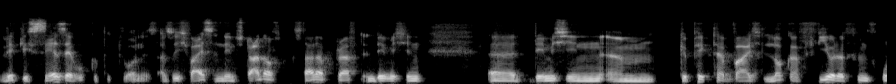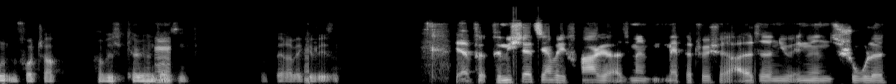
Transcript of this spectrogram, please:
wirklich sehr, sehr hoch gepickt worden ist. Also ich weiß, in dem Startup-Draft, in dem ich ihn, äh, dem ich ihn ähm, gepickt habe, war ich locker vier oder fünf Runden vor Chubb. Habe ich Carrion Johnson, mhm. wäre weg gewesen. Ja, für, für mich stellt sich einfach die Frage, also ich meine, Matt Patricia, alte New England Schule,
